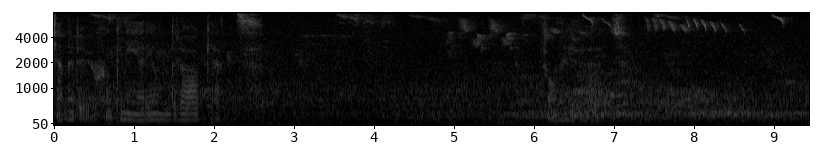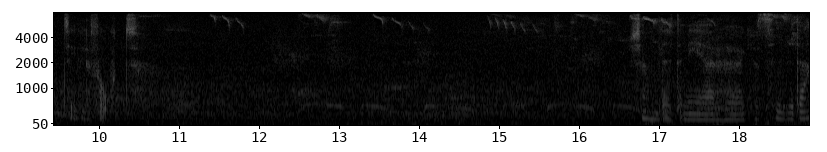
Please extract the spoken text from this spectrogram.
känner du sjunker ner i underlaget. Från huvud till fot. Känn lite mer höger sida.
